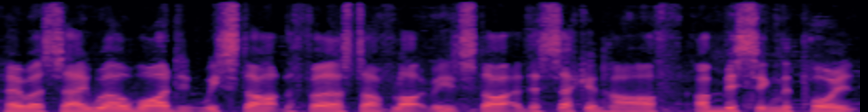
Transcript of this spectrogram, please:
who are saying, well, why didn't we start the first half like we started the second half, are missing the point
